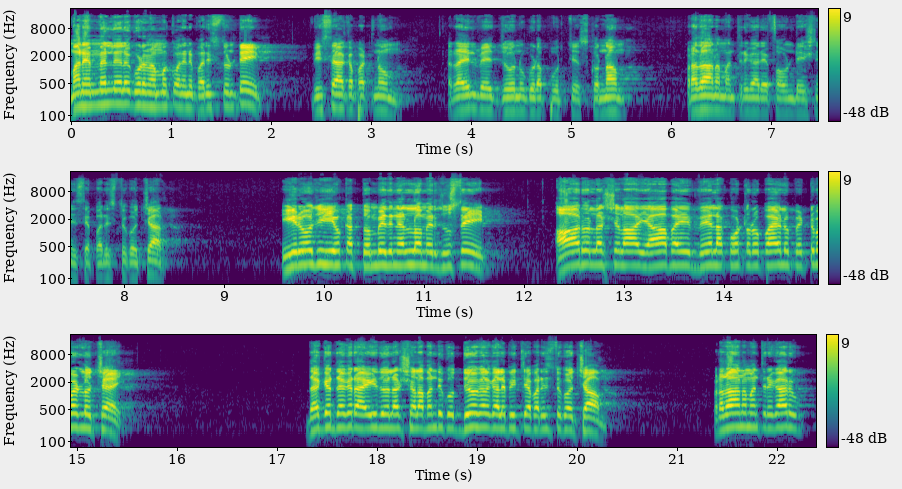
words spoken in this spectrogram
మన ఎమ్మెల్యేలకు కూడా నమ్మకం లేని పరిస్థితి ఉంటే విశాఖపట్నం రైల్వే జోన్ కూడా పూర్తి చేసుకున్నాం. ప్రధానమంత్రి గారే ఫౌండేషన్ ఇచ్చే పరిస్థితికి వచ్చారు. ఈరోజు ఈ యొక్క తొమ్మిది నెలల్లో మీరు చూస్తే ఆరు లక్షల యాభై వేల కోట్ల రూపాయలు పెట్టుబడులు వచ్చాయి. దగ్గర దగ్గర ఐదు లక్షల మందికి ఉద్యోగాలు కల్పించే పరిస్థితికి వచ్చాం. ప్రధానమంత్రి గారు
